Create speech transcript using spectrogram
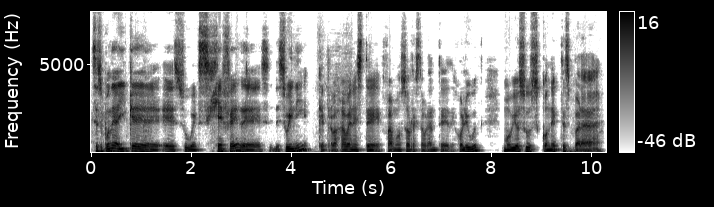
Se supone ahí que eh, su ex jefe de, de, Sweeney, que trabajaba en este famoso restaurante de Hollywood, movió sus conectes para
